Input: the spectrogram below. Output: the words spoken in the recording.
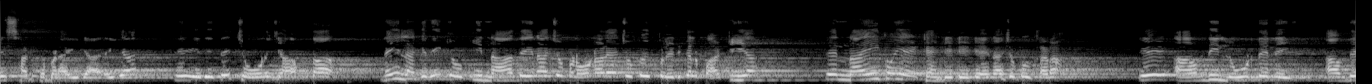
ਇਹ ਸੜਕ ਬਣਾਈ ਜਾ ਰਹੀ ਆ ਤੇ ਇਹਦੇ ਤੇ ਚੋਣ ਜਾਬਤਾ ਨਹੀਂ ਲੱਗਦੀ ਕਿਉਂਕਿ ਨਾ ਤੇ ਇਹਨਾਂ ਚੋਂ ਬਣਾਉਣ ਵਾਲਿਆਂ ਚੋਂ ਕੋਈ ਪੋਲੀਟੀਕਲ ਪਾਰਟੀ ਆ ਤੇ ਨਾ ਹੀ ਕੋਈ ਕੈਂਡੀਡੇਟ ਹੈ ਇਹਨਾਂ ਚੋਂ ਕੋਈ ਖੜਾ। ਇਹ ਆਪਦੀ ਲੋੜ ਦੇ ਲਈ, ਆਪਦੇ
